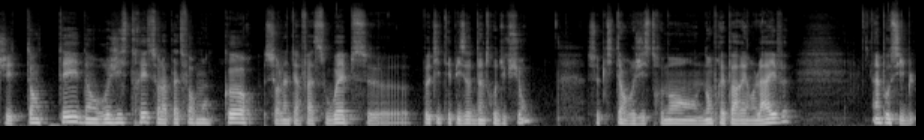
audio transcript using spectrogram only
J'ai tenté d'enregistrer sur la plateforme encore sur l'interface web ce petit épisode d'introduction, ce petit enregistrement non préparé en live. Impossible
